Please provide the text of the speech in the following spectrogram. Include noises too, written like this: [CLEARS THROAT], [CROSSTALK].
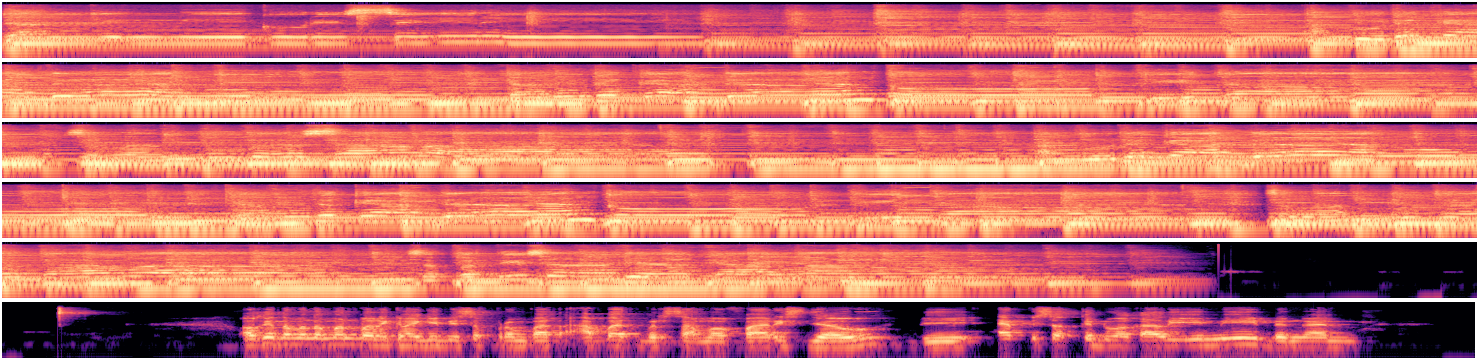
dan kini ku di sini. Aku dekat denganmu, kamu dekat denganku. Kita selalu bersama. Aku dekat denganmu, kamu dekat denganku. Seperti sedia kala. Oke teman-teman, balik lagi di seperempat abad bersama Faris Jauh di episode kedua kali ini dengan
